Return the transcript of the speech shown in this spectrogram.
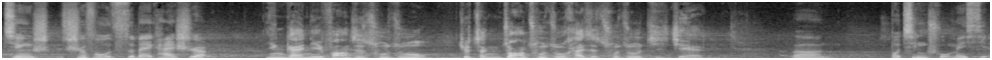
请师师傅慈悲开示。应该你房子出租就整幢出租，还是出租几间？呃，不清楚，没写。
